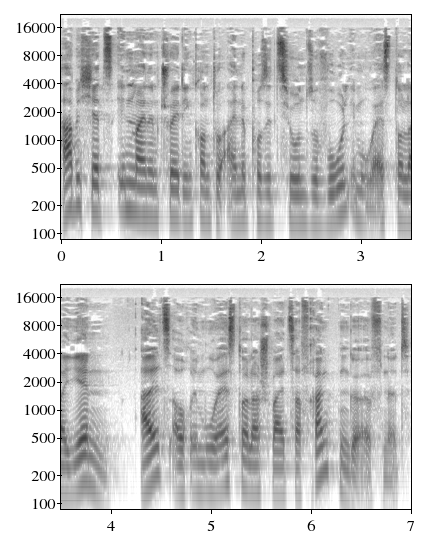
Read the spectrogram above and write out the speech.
Habe ich jetzt in meinem Trading-Konto eine Position sowohl im US-Dollar Yen als auch im US-Dollar Schweizer Franken geöffnet,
